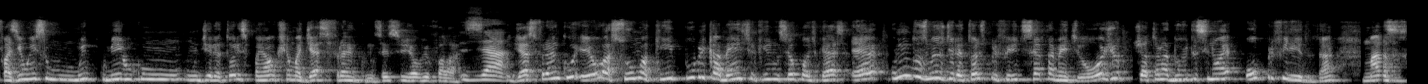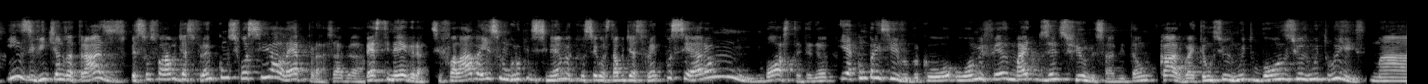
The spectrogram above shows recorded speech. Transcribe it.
faziam isso muito comigo com um diretor espanhol que chama Jess Franco, não sei se você já ouviu falar. Já. O Jess Franco, eu assumo aqui publicamente, aqui no seu podcast, é um dos meus diretores preferidos, certamente. Hoje eu já estou na dúvida se não é o preferido, tá? Mas 15, 20 anos atrás, as pessoas falavam de Jess Franco como se fosse a lepra, sabe? A peste negra. Se falava isso num grupo de cinema que você gostava de Jess Franco, você era um bosta, entendeu? E é compreensível, porque o, o homem fez mais de 200 filmes, sabe? Então, claro, vai ter uns filmes muito bons e uns filmes muito ruins. Mas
